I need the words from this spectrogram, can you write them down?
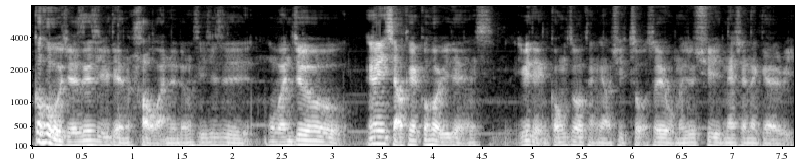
过后我觉得这是有点好玩的东西，就是我们就因为小 K 过后有点有点工作可能要去做，所以我们就去 National Gallery。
